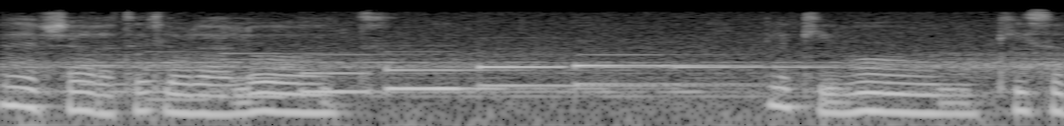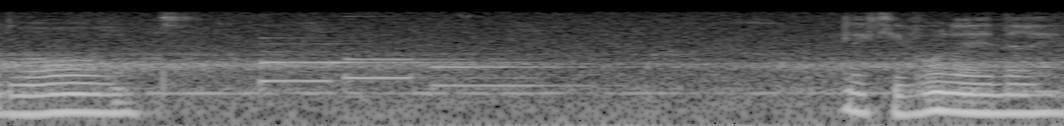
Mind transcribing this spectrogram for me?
ואפשר לתת לו לעלות לכיוון כיס הדמעות, לכיוון העיניים.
